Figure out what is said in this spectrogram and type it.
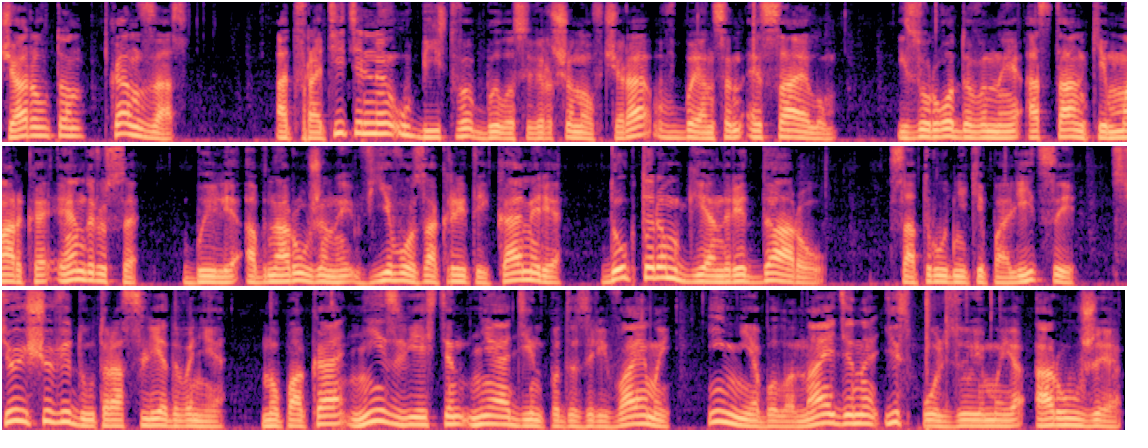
Чарлтон, Канзас. Отвратительное убийство было совершено вчера в Бенсон Эсайлум. Изуродованные останки Марка Эндрюса были обнаружены в его закрытой камере доктором Генри Дарроу. Сотрудники полиции все еще ведут расследование, но пока неизвестен ни один подозреваемый и не было найдено используемое оружие.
